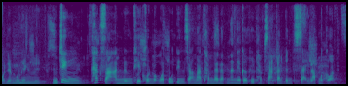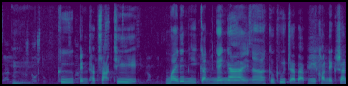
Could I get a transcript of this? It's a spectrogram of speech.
ชน์อย่างนู้นอย่างนี้ จริงๆทักษะอันหนึ่งที่คนบอกว่าปูตินสามารถทำได้แบบนั้นเนี่ยก็คือทักษะการเป็นสายลับมาก่อน คือเป็นทักษะที่ ไม่ได้มีกันง่ายๆนะก็คือจะแบบมี connection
